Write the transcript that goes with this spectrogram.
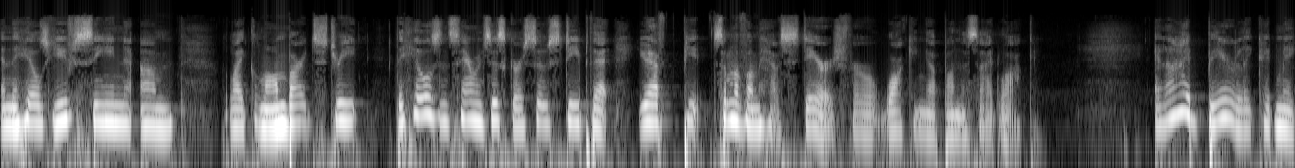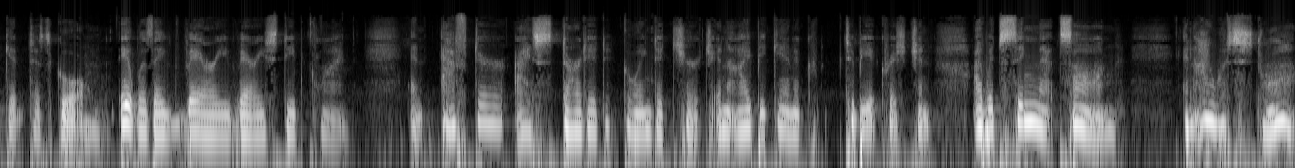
And the hills, you've seen um, like Lombard Street the hills in San Francisco are so steep that you have pe- some of them have stairs for walking up on the sidewalk. And I barely could make it to school. It was a very, very steep climb. And after I started going to church and I began a, to be a Christian, I would sing that song and I was strong.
